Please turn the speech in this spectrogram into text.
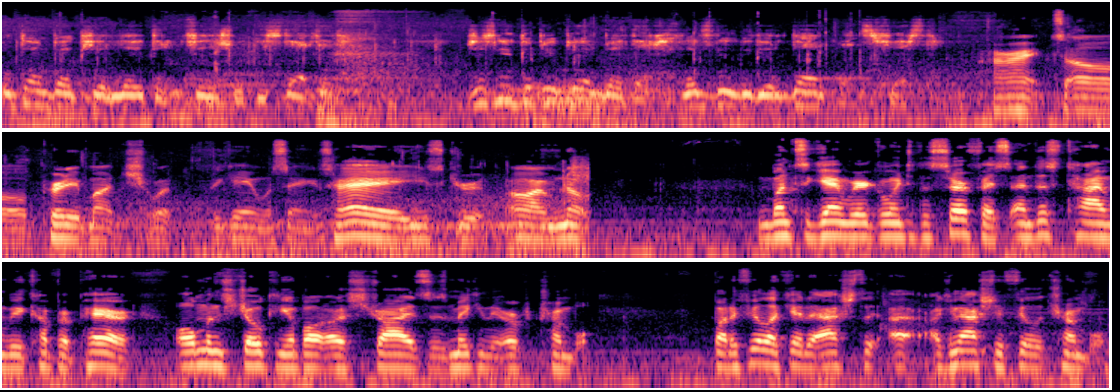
We'll come back here later and finish what we started. Just need to prepare better. Let's deal with your dark ones first. Alright, so pretty much what the game was saying is, hey, you screwed. Oh, I'm no. Once again, we're going to the surface, and this time we come prepared. Ullman's joking about our strides is making the earth tremble, but I feel like it actually, I, I can actually feel it tremble.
